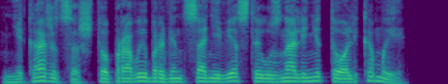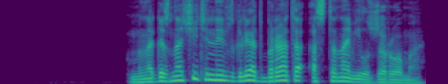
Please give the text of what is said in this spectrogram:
Мне кажется, что про выбор венца невесты узнали не только мы». Многозначительный взгляд брата остановил Жерома.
